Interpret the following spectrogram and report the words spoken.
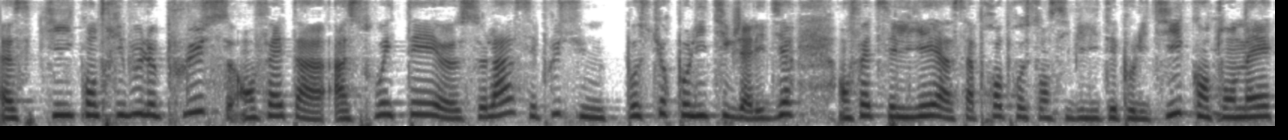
Euh, ce qui contribue le plus, en fait, à, à souhaiter euh, cela, c'est plus une posture politique, j'allais dire. En fait, c'est lié à sa propre sensibilité politique. Quand on est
